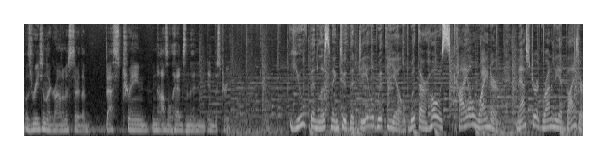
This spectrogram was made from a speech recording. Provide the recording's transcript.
Those regional agronomists are the best trained nozzle heads in the industry. You've been listening to The Deal with Yield with our hosts Kyle Reiner, Master Agronomy Advisor,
